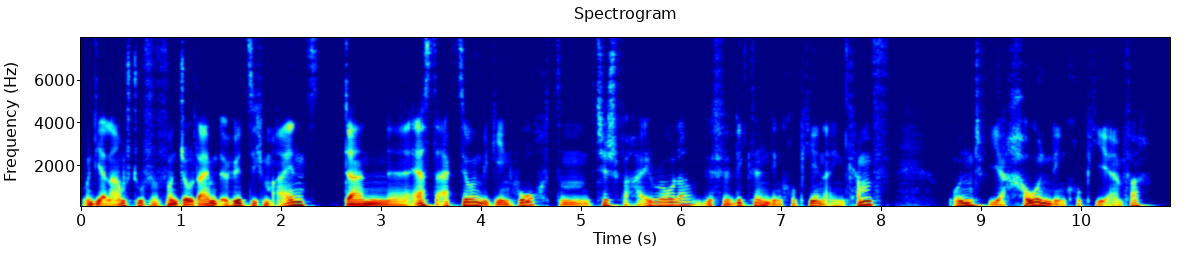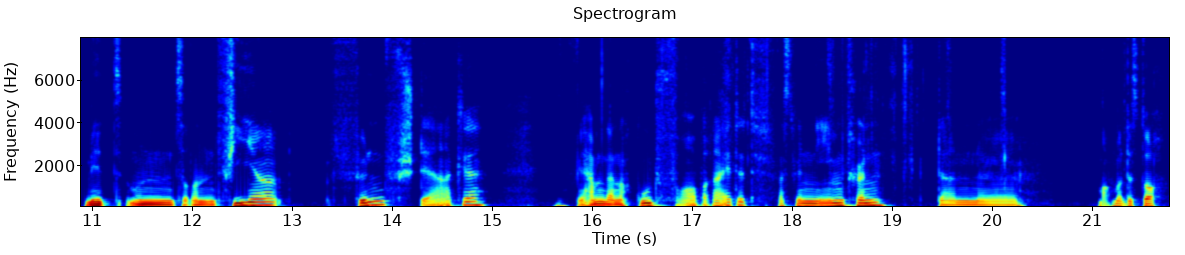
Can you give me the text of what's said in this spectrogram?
Und die Alarmstufe von Joe Diamond erhöht sich um 1. Dann äh, erste Aktion, wir gehen hoch zum Tisch für High Roller. Wir verwickeln den Croupier in einen Kampf und wir hauen den Croupier einfach mit unseren 4, 5 Stärke. Wir haben dann noch gut vorbereitet, was wir nehmen können. Dann äh, machen wir das doch.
